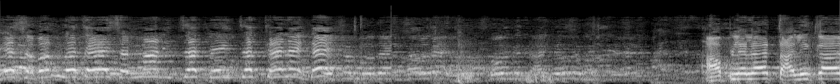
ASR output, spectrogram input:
हे सभागृहाचा आहे. सन्मान इज्जत बेइज्जत काय नाही काय? आपल्याला तालिका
